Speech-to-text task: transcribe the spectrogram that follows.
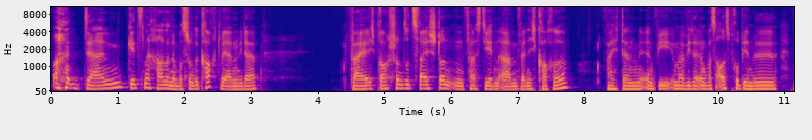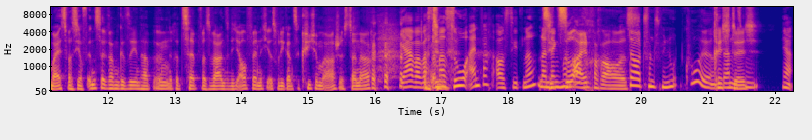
und dann geht's nach Hause und dann muss schon gekocht werden wieder. Weil ich brauche schon so zwei Stunden fast jeden Abend, wenn ich koche. Weil ich dann mir irgendwie immer wieder irgendwas ausprobieren will. Meist, was ich auf Instagram gesehen habe, irgendein Rezept, was wahnsinnig aufwendig ist, wo die ganze Küche im Arsch ist danach. Ja, aber was immer so einfach aussieht, ne? Und dann sieht denkt man, so einfach aus. Dauert fünf Minuten, cool. Und Richtig. Ja.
